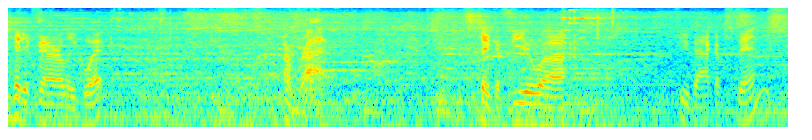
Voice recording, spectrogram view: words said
Hit it fairly quick. Alright. Let's take a few, uh, few backup spins.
